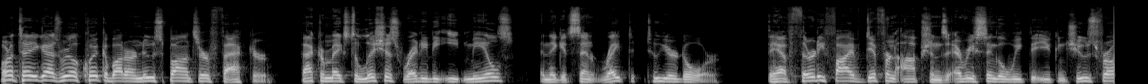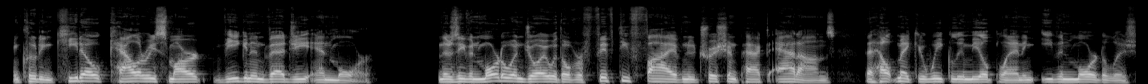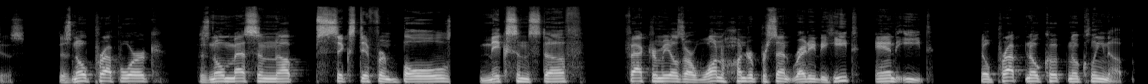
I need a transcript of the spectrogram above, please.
I want to tell you guys real quick about our new sponsor, Factor. Factor makes delicious, ready to eat meals, and they get sent right to your door. They have 35 different options every single week that you can choose from including keto, calorie smart, vegan and veggie, and more. And there's even more to enjoy with over 55 nutrition packed add ons that help make your weekly meal planning even more delicious. There's no prep work, there's no messing up six different bowls, mixing stuff. Factor meals are 100% ready to heat and eat. No prep, no cook, no cleanup.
